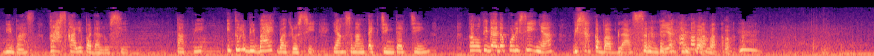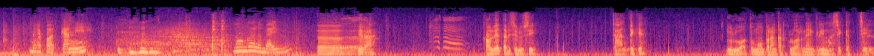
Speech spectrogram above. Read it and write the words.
Dimas, keras sekali pada Lucy. Tapi itu lebih baik buat Lucy yang senang tekjing-tekjing. Kalau tidak ada polisinya, bisa kebablasan dia. Merepotkan nih. Monggo loh Mbak Yu. Eh, Mira. Kau lihat tadi si Lucy. Cantik ya. Dulu waktu mau berangkat ke luar negeri masih kecil,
